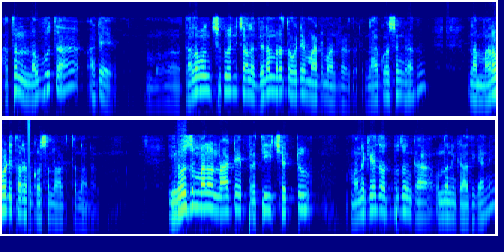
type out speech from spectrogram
అతను నవ్వుతా అంటే తల ఉంచుకొని చాలా వినమ్రత ఒకటే మాట మాట్లాడుతాడు నా కోసం కాదు నా మనవడి తరం కోసం నాటుతున్నాను ఈరోజు మనం నాటే ప్రతి చెట్టు మనకేదో అద్భుతం కా ఉందని కాదు కానీ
